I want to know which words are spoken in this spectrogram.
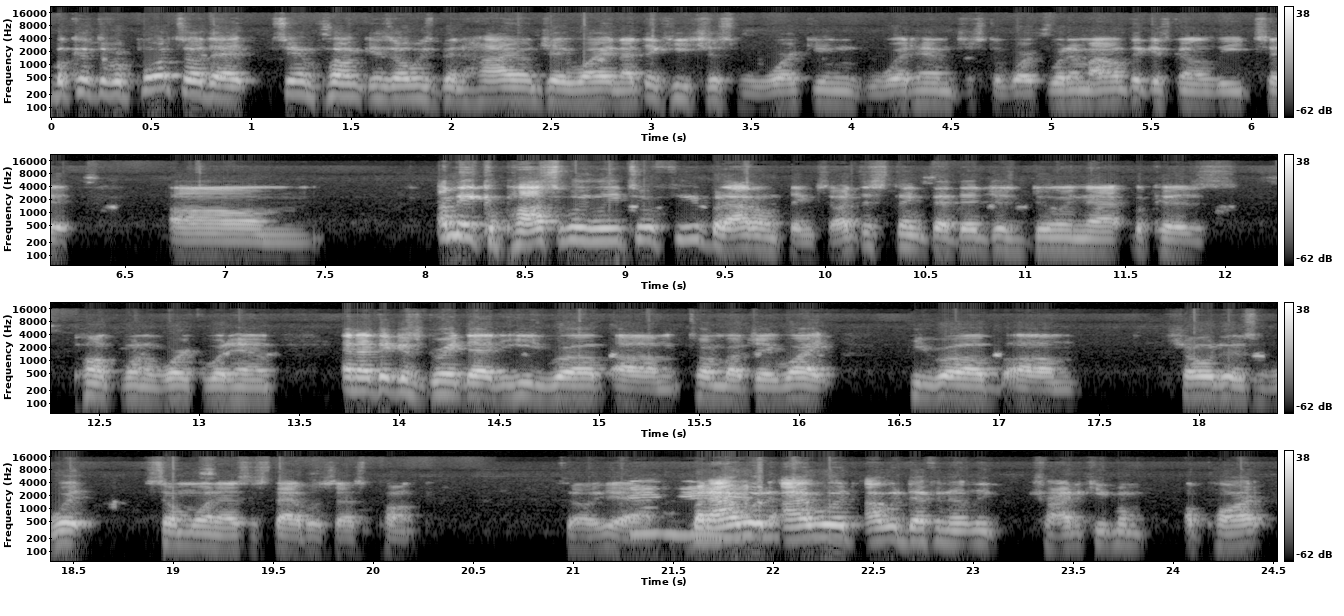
because the reports are that CM Punk has always been high on Jay White, and I think he's just working with him just to work with him. I don't think it's going to lead to. Um, I mean, it could possibly lead to a feud, but I don't think so. I just think that they're just doing that because Punk want to work with him, and I think it's great that he rub Um, talking about Jay White, he rub um, shoulders with someone as established as Punk. So yeah, but I would, I would, I would definitely try to keep them apart.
